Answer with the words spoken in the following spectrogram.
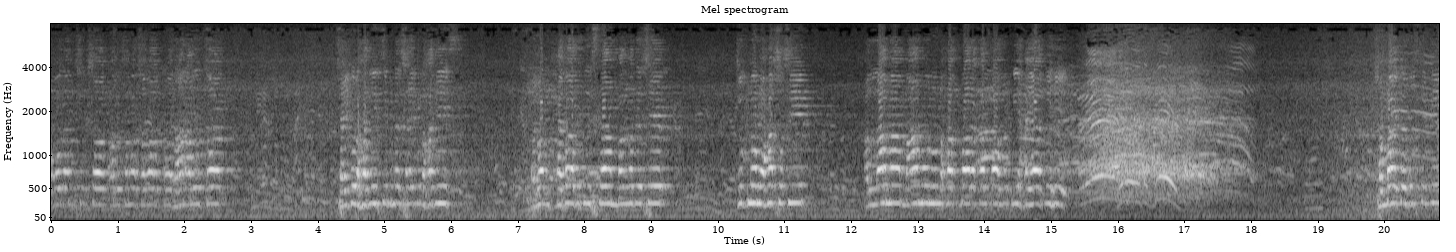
অবদান শীর্ষক আলোচনা সভার প্রধান আলোচক শাইকুল হাদিস ইবনে শাইকুল হাদিস এবং হেফাজত ইসলাম বাংলাদেশের যুগ্ম মহাসচিব আল্লামা মামুনুল হক বারাকাল্লাহু ফি হায়াতিহি। সম্মানিত উপস্থিতি,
